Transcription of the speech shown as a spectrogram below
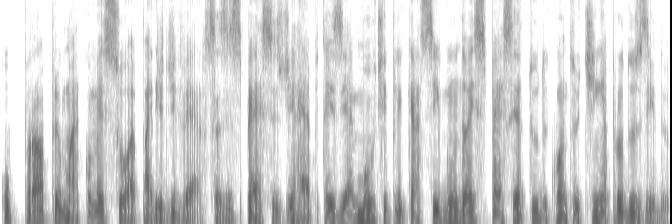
o próprio mar começou a parir diversas espécies de répteis e a multiplicar segundo a espécie é tudo quanto tinha produzido.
